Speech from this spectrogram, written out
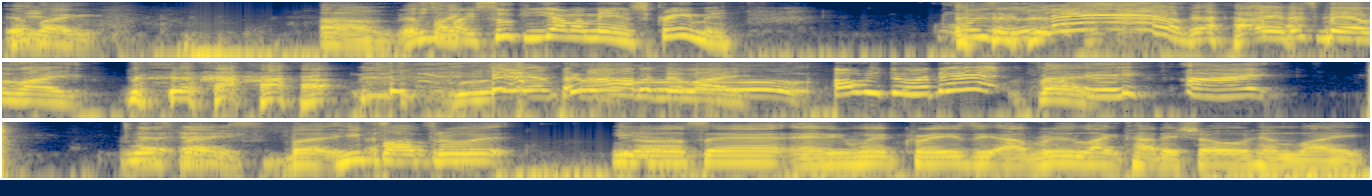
It's Yeah. like, um, it's It's like, like, Suki, you got my man screaming. What he say, left? hey, this man was like, Left I would have been like. "Oh, we doing that? Fact. Okay, all right." That's But, hey, facts. But he fought through cool. it. You know what I'm saying? And he went crazy. I really liked how they showed him like,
